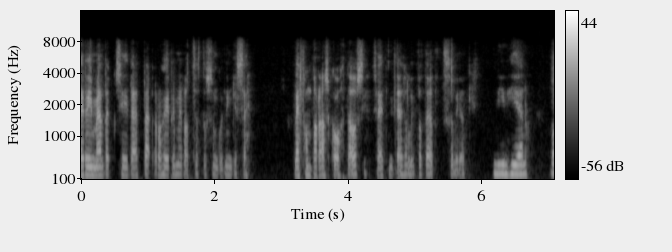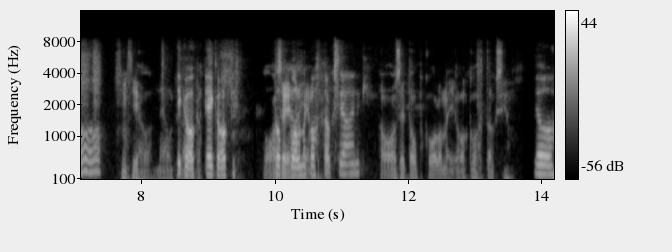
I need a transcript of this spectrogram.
eri mieltä siitä, että Rohirimin ratsastus on kuitenkin se leffan paras kohtaus. Se, että miten se oli toteutettu, se oli oikein niin hieno. Joo, ne on eikö, aika... eikö ookin? On top kolme hieno. kohtauksia ainakin. On se top kolme, joo, kohtauksia. Joo,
